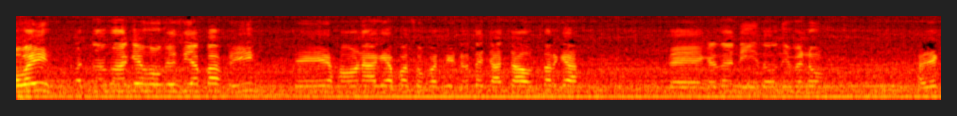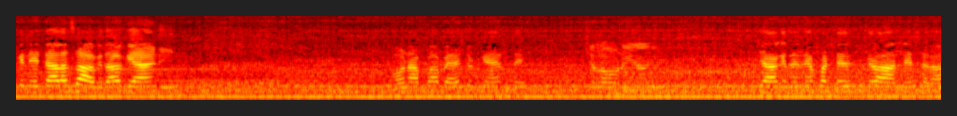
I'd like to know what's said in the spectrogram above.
ਉਹ ਬਈ ਪਟਨਾ ਮਾ ਕੇ ਹੋ ਗਏ ਸੀ ਆਪਾਂ ਫ੍ਰੀ ਤੇ ਹੁਣ ਆ ਗਏ ਆਪਾਂ ਸੁਪਰ ਸੀਟਰ ਤੇ ਚਾਚਾ ਉਤਰ ਗਿਆ। ਤੇ ਕਹਿੰਦਾ ਨੀਂਦ ਆਉਂਦੀ ਮੈਨੂੰ। ਹਜੇ ਕੈਨੇਡਾ ਵਾਲਾ ਹਿਸਾਬ ਕਿਤਾਬ ਗਿਆ ਨਹੀਂ। ਹੁਣ ਆਪਾਂ ਬਹਿ ਚੁੱਕੇ ਹਾਂ ਤੇ ਚਲਾਉਣੇ ਆ ਜਾ। ਕੇ ਦਿੰਦੇ ਆ ਫੱਟੇ ਚਲਾਣੇ ਸਰਾ।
